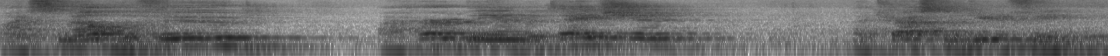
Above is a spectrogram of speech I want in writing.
I smelled the food, I heard the invitation, I trusted you to feed me.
